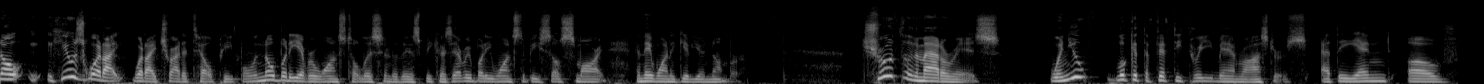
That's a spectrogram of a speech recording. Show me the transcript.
know, here's what I what I try to tell people, and nobody ever wants to listen to this because everybody wants to be so smart and they want to give you a number. Truth of the matter is, when you look at the 53 man rosters at the end of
